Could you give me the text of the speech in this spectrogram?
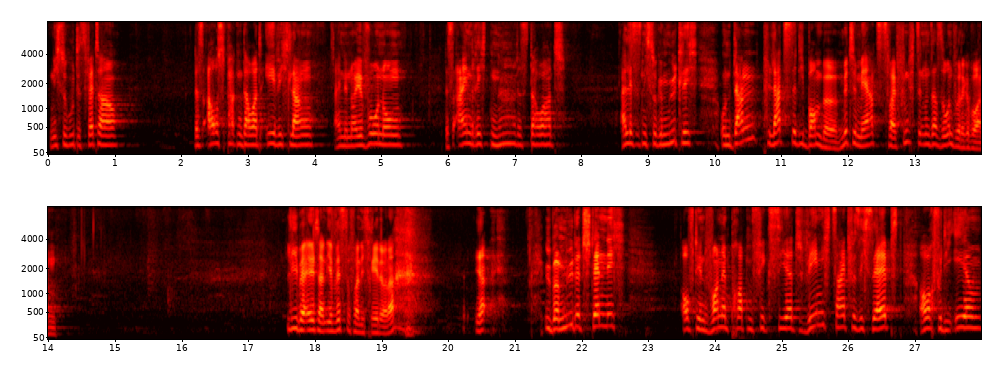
nicht so gutes Wetter. Das Auspacken dauert ewig lang. Eine neue Wohnung, das Einrichten, das dauert alles ist nicht so gemütlich. Und dann platzte die Bombe. Mitte März 2015, unser Sohn wurde geboren. Liebe Eltern, ihr wisst, wovon ich rede, oder? Ja. Übermüdet ständig, auf den Wonneproppen fixiert, wenig Zeit für sich selbst, auch für die Ehe.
